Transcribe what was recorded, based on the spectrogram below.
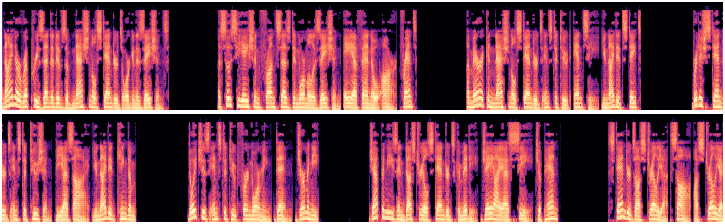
Nine are representatives of national standards organizations. Association Française de Normalisation (AFNOR), France. American National Standards Institute United States British Standards Institution BSI United Kingdom Deutsches Institut für Normung DIN Germany Japanese Industrial Standards Committee JISC Japan Standards Australia SA Australia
